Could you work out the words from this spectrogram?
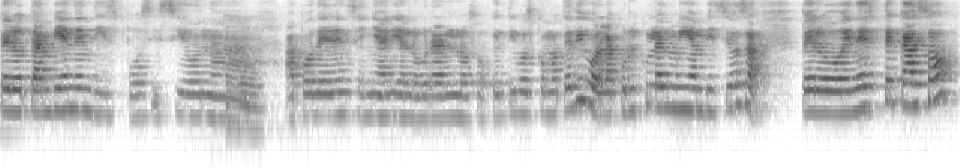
pero también en disposición a, a, poder enseñar y a lograr los objetivos. Como te digo, la currícula es muy ambiciosa, pero en este caso,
